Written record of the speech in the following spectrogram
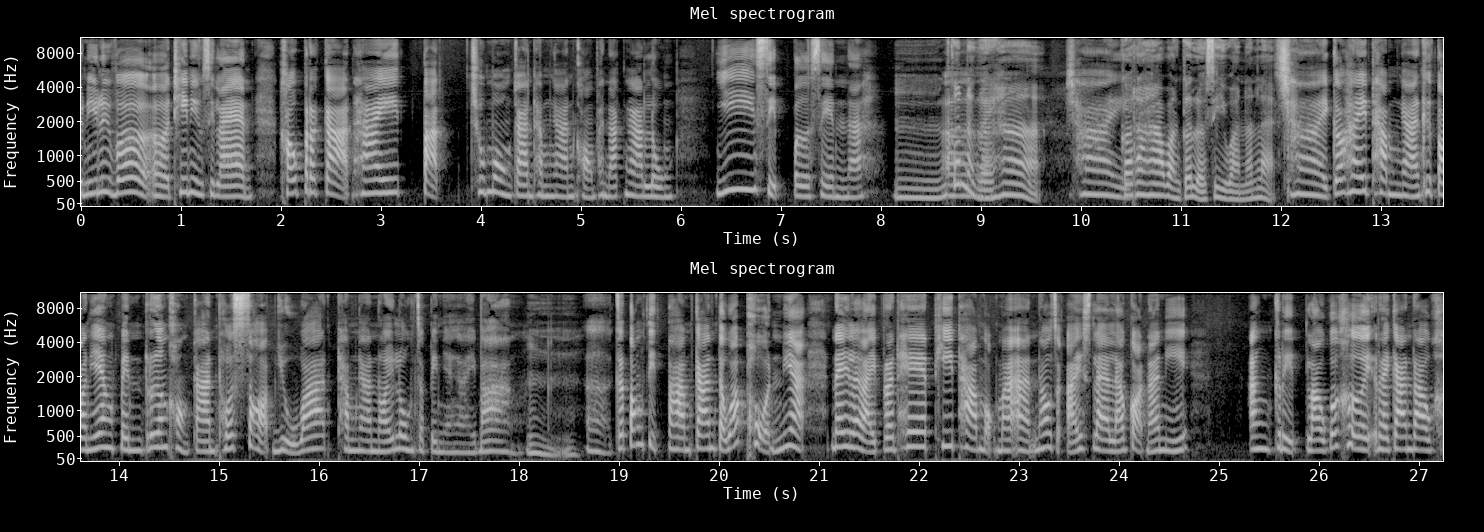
Unilever เอ่อที่นิวซีแลนด์เขาประกาศให้ตัดชั่วโมงการทำงานของพนักงานลง 20เปอร์เซ็นต์นะอืมก็เออหนึ่งในห้าใช่ ก็ถ้าห้าวันก็เหลือสี่วันนั่นแหละ ใช่ก็ให้ทำงานคือตอนนี้ยังเป็นเรื่องของการทดสอบอยู่ว่าทำงานน้อยลงจะเป็นยังไงบ้างอืมอ่าก็ต้องติดตามกันแต่ว่าผลเนี่ยในหลาย ๆ ประเทศที่ทำออกมาอ่านอกจากไอซ์แลนด์แล้วก่อนหน้านี้ อังกฤษเราก็เคยรายการเราเค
